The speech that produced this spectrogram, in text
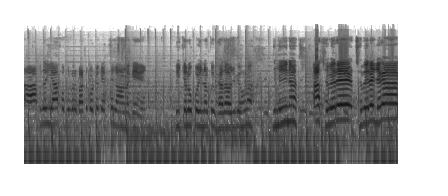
ਆਪ ਦਾ ਹੀ ਆ ਪਪੂਲਰ ਵੱਢ ਵੱਢ ਕੇ ਇੱਥੇ ਲਾਉਣ ਲੱਗੇ ਆ ਵੀ ਚਲੋ ਕੋਈ ਨਾ ਕੋਈ ਫਾਇਦਾ ਹੋ ਜਾਵੇ। ਹੁਣ ਜ਼ਮੀਨ ਆ ਸਵੇਰੇ ਸਵੇਰੇ ਜਗ੍ਹਾ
